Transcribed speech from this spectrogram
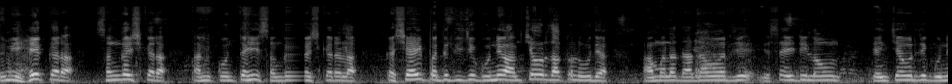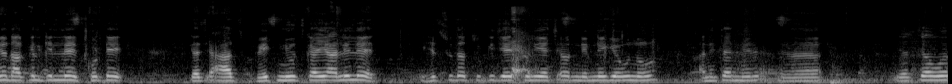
तुम्ही हे करा संघर्ष करा. आम्ही कोणताही संघर्ष करायला कशाही पद्धतीचे गुन्हे आमच्यावर दाखल होऊ द्या. आम्हाला दादावर जे एस आय टी लावून त्यांच्यावर जे गुन्हे दाखल केलेले आहेत खोटे त्याचे आज फेक न्यूज काही आलेले आहेत हे सुद्धा चुकीचे आहेत. कोणी याच्यावर निर्णय घेऊ नये आणि त्या निर याच्यावर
